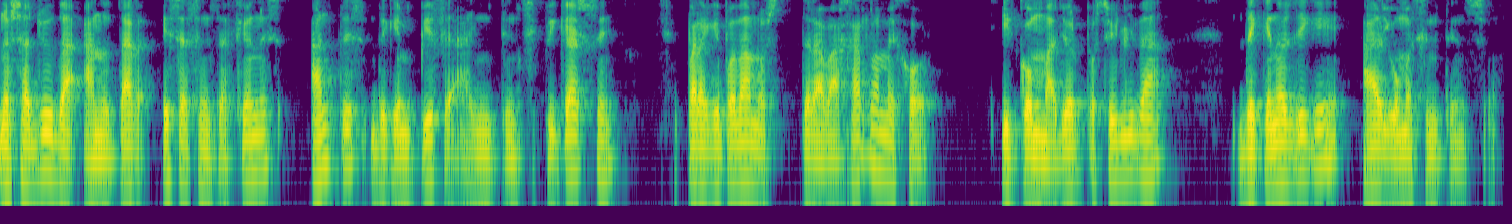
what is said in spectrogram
nos ayuda a notar esas sensaciones antes de que empiece a intensificarse para que podamos trabajarla mejor y con mayor posibilidad de que nos llegue a algo más intenso,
